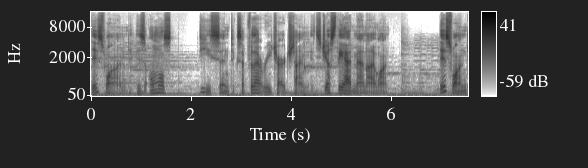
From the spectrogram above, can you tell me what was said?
This wand is almost decent, except for that recharge time. It's just the add mana I want. This wand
